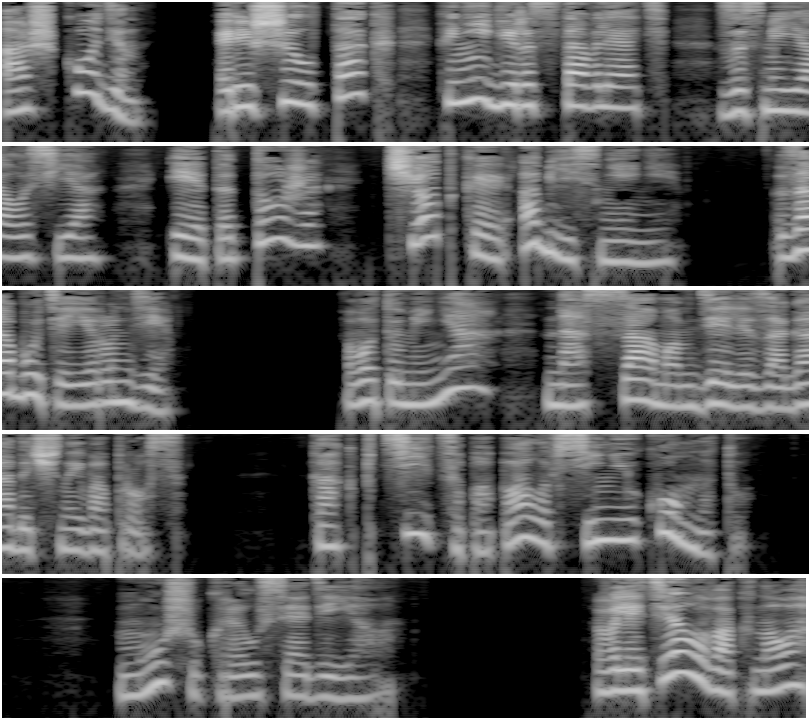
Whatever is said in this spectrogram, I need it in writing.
«А Шкодин решил так книги расставлять», — засмеялась я. «И это тоже четкое объяснение. Забудь о ерунде». Вот у меня На самом деле загадочный вопрос. Как птица попала в синюю комнату? Муж укрылся одеялом. Влетела в окно.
